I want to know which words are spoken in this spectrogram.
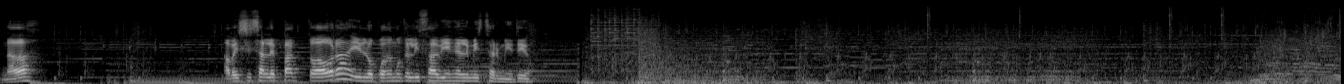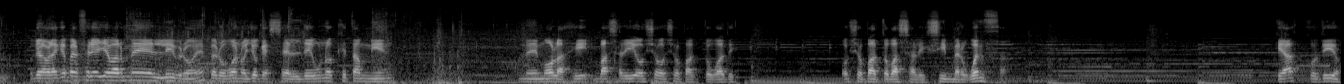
Nada. A ver si sale pacto ahora y lo podemos utilizar bien el Mr. Me, tío. Porque la verdad es que prefería llevarme el libro, ¿eh? Pero bueno, yo que sé, el de uno es que también me mola. Sí, va a salir 8, 8 pacto, guati. 8 pacto va a salir, sin vergüenza. Qué asco, tío.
